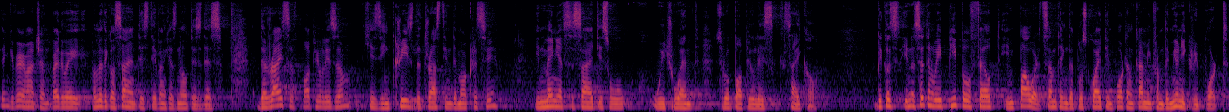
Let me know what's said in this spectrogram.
Thank you very much. And by the way, political scientist Stephen has noticed this. The rise of populism has increased the trust in democracy in many of societies which went through a populist cycle. Because in a certain way, people felt empowered, something that was quite important coming from the Munich report.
